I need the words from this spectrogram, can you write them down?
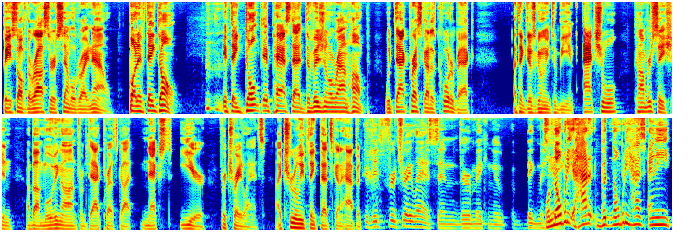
based off the roster assembled right now. But if they don't, if they don't get past that divisional round hump with Dak Prescott as quarterback, I think there's going to be an actual conversation about moving on from Dak Prescott next year for Trey Lance. I truly think that's going to happen. If it's for Trey Lance, then they're making a, a big mistake. Well, nobody had but nobody has any.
